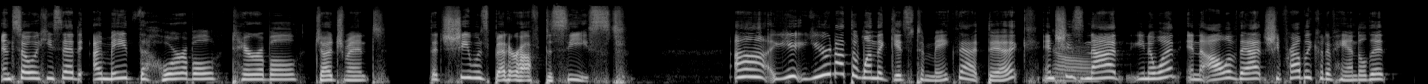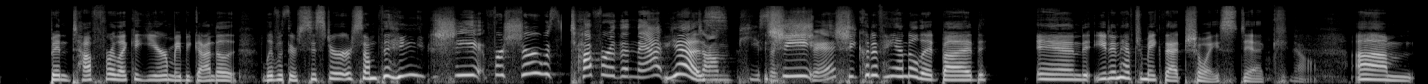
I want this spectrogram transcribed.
and so he said, I made the horrible, terrible judgment that she was better off deceased. Uh, you, you're not the one that gets to make that, Dick. And she's not, you know what? In all of that, she probably could have handled it, been tough for like a year, maybe gone to live with her sister or something. She for sure was tougher than that. Yes. dumb piece of she, shit. She could have handled it, bud. And you didn't have to make that choice, Dick. no. Um,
